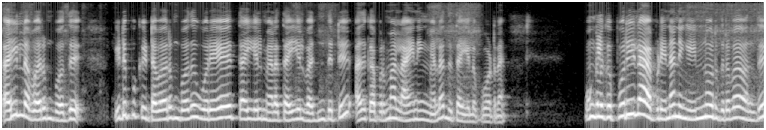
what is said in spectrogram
சைடில் வரும்போது இடுப்புக்கிட்ட வரும்போது ஒரே தையல் மேலே தையல் வந்துட்டு அதுக்கப்புறமா லைனிங் மேலே அந்த தையலை போடுறேன். உங்களுக்கு புரியல அப்படின்னா நீங்கள் இன்னொரு தடவை வந்து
